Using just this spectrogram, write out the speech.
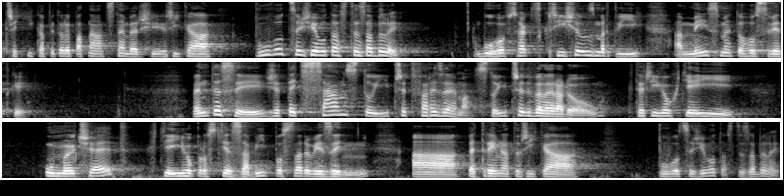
3. kapitole 15. verši říká, původce života jste zabili. Bůh ho však skříšil z mrtvých a my jsme toho svědky. Vemte si, že teď sám stojí před farizéma, stojí před veleradou, kteří ho chtějí umlčet, chtějí ho prostě zabít, poslat do vězení a Petr jim na to říká, původce života jste zabili.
